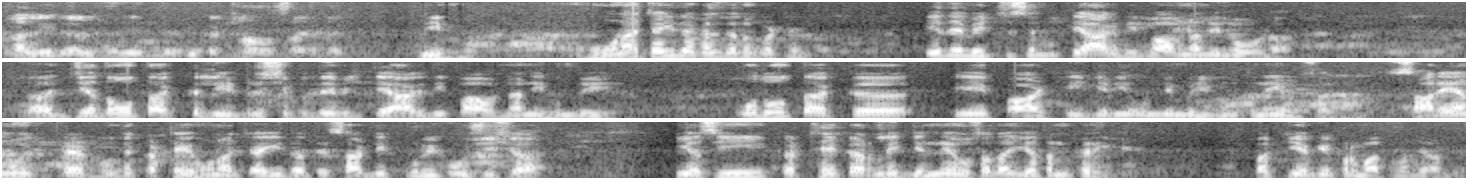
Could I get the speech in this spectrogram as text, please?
ਅਕਾਲੀ ਦਲ ਹਜੇ ਵੀ ਇਕੱਠਾ ਹੋ ਸਕਦਾ। ਨਹੀਂ ਹੋਣਾ ਚਾਹੀਦਾ ਕੱਲ ਨੂੰ ਇਕੱਠੇ। ਇਹਦੇ ਵਿੱਚ ਸਿਰਫ ਤਿਆਗ ਦੀ ਭਾਵਨਾ ਦੀ ਲੋੜ ਆ। ਜਦੋਂ ਤੱਕ ਲੀਡਰਸ਼ਿਪ ਦੇ ਵਿੱਚ ਤਿਆਗ ਦੀ ਭਾਵਨਾ ਨਹੀਂ ਹੁੰਦੀ ਉਦੋਂ ਤੱਕ ਇਹ ਪਾਰਟੀ ਜਿਹੜੀ ਉਨੀ ਮਜ਼ਬੂਤ ਨਹੀਂ ਹੋ ਸਕਦੀ। ਸਾਰਿਆਂ ਨੂੰ ਇੱਕ ਪਲੇਟਫਾਰਮ ਤੇ ਇਕੱਠੇ ਹੋਣਾ ਚਾਹੀਦਾ ਤੇ ਸਾਡੀ ਪੂਰੀ ਕੋਸ਼ਿਸ਼ ਆ ਕਿ ਅਸੀਂ ਇਕੱਠੇ ਕਰਨ ਲਈ ਜਿੰਨੇ ਹੋ ਸਕਦਾ ਯਤਨ ਕਰੀਏ। ਬਾਕੀ ਅੱਗੇ ਪ੍ਰਮਾਤਮਾ ਜਾਣਦਾ।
